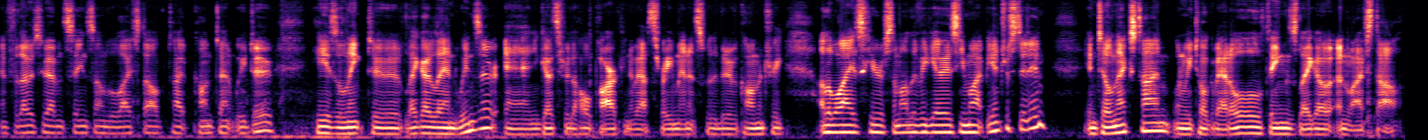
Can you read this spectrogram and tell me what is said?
And for those who haven't seen some of the lifestyle type content we do, here's a link to Legoland Windsor, and you go through the whole park in about three minutes with a bit of a commentary. Otherwise, here are some other videos you might be interested in. Until next time, when we talk about all things Lego and lifestyle.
